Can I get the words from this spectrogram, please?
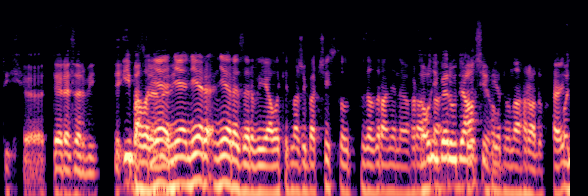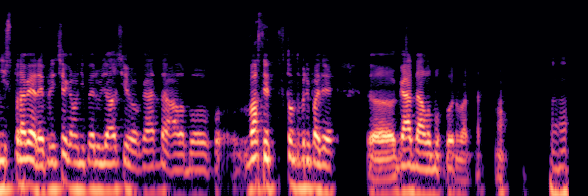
tých, e, tie rezervy. Že iba ale tréneri. nie, nie, nie, rezervy, ale keď máš iba číslo za zraneného hráča. Oni berú ďalšieho. Jednu náhradu. Hej? Oni spravia rebríček a oni berú ďalšieho garda, alebo vlastne v tomto prípade uh, garda alebo forwarda. No. Uh-huh.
